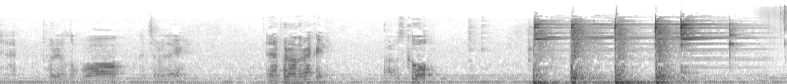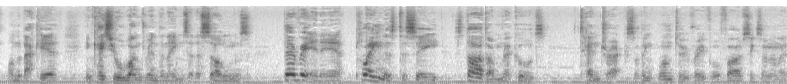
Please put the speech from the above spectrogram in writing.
And I put it on the wall. It's over there. And then I put it on the record. Thought it was cool. On the back here, in case you were wondering the names of the songs. They're written here, plain as to see, Stardumb Records, 10 tracks. I think 1, 2, 3, 4, 5, 6, 7, 8, 9,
